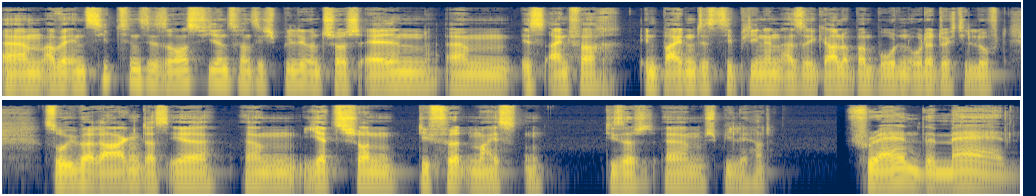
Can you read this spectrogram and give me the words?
Ähm, aber in 17 Saisons, 24 Spiele und Josh Allen ähm, ist einfach in beiden Disziplinen, also egal ob am Boden oder durch die Luft, so überragend, dass er ähm, jetzt schon die viertmeisten dieser ähm, Spiele hat. Fran the Man.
